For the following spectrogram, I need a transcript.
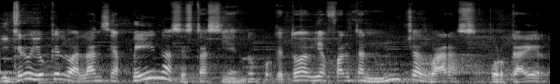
Y creo yo que el balance apenas se está haciendo, porque todavía faltan muchas varas por caer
